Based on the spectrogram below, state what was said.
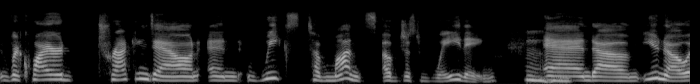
required tracking down and weeks to months of just waiting. Mhm. And, um, you know,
